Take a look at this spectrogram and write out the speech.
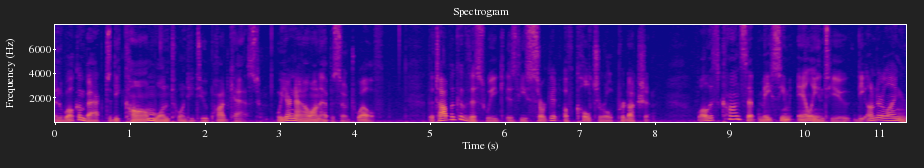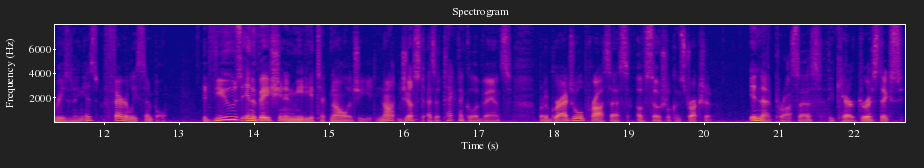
and welcome back to the Calm 122 podcast. We are now on episode 12. The topic of this week is the circuit of cultural production. While this concept may seem alien to you, the underlying reasoning is fairly simple. It views innovation in media technology not just as a technical advance, but a gradual process of social construction. In that process, the characteristics,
